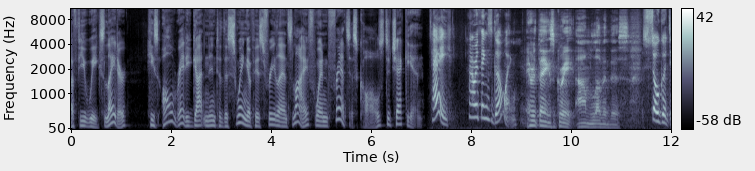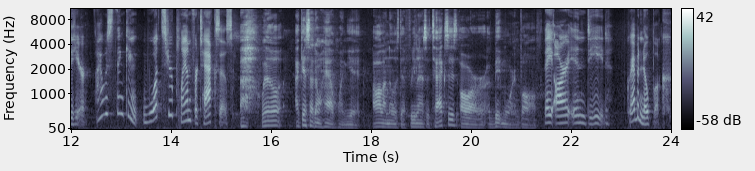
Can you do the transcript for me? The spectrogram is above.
A few weeks later, he's already gotten into the swing of his freelance life when Francis calls to check in. Hey, how are things going? Everything's great. I'm loving this. So good to hear. I was thinking, what's your plan for taxes? Uh, well, I guess I don't have one yet. All I know is that freelancer taxes are a bit more involved. They are indeed. Grab a notebook.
